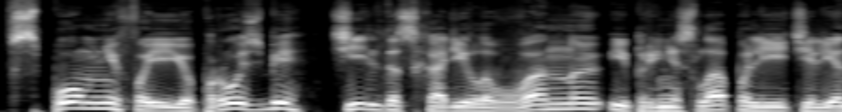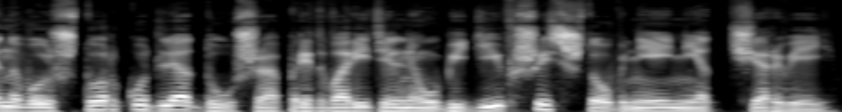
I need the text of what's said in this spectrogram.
Вспомнив о ее просьбе, Тильда сходила в ванную и принесла полиэтиленовую шторку для душа, предварительно убедившись, что в ней нет червей.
